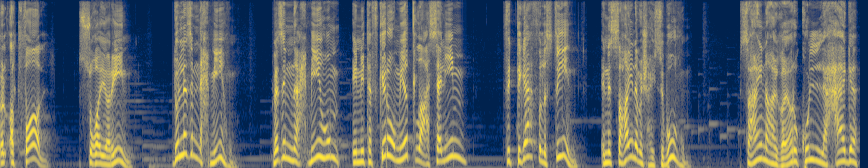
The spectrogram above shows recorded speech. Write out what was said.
الأطفال الصغيرين. دول لازم نحميهم. لازم نحميهم إن تفكيرهم يطلع سليم في اتجاه فلسطين. إن الصهاينة مش هيسيبوهم. الصهاينة هيغيروا كل حاجة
